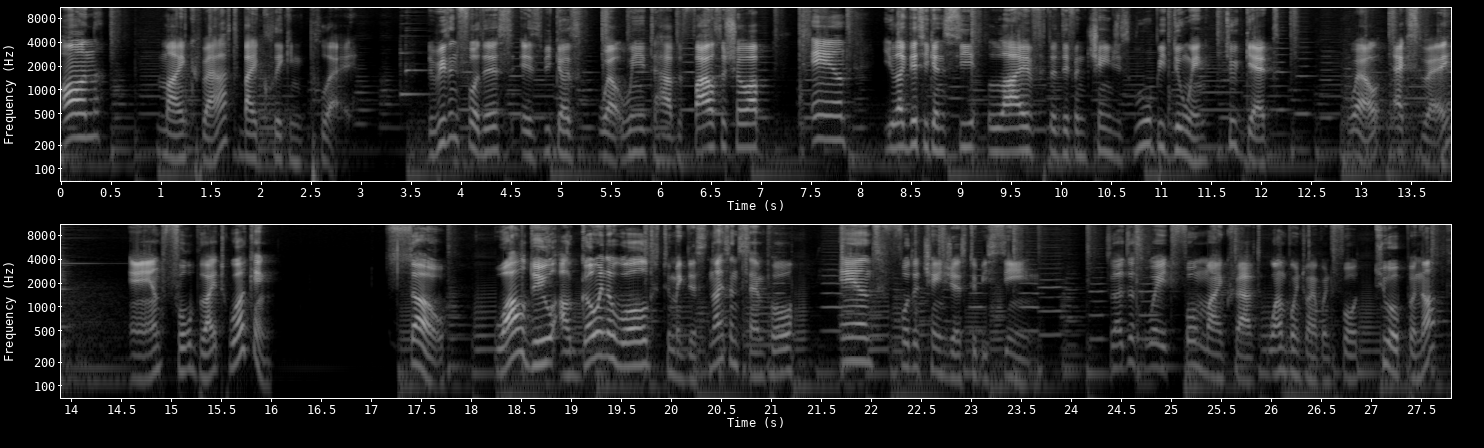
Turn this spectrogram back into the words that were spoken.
on Minecraft by clicking play. The reason for this is because, well, we need to have the files to show up, and like this, you can see live the different changes we'll be doing to get, well, X-Ray and Fullbright working. So, what I'll do, I'll go in the world to make this nice and simple, and for the changes to be seen. So let's just wait for Minecraft 1.20.4 to open up.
